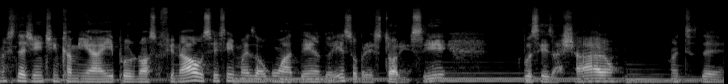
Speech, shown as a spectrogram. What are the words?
antes da gente encaminhar aí pro nosso final, vocês têm mais algum adendo aí sobre a história em si? O que vocês acharam? Antes de,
